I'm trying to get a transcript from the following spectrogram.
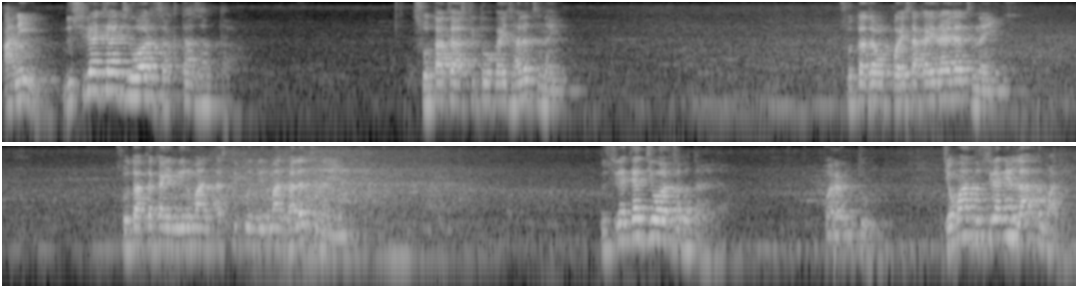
आणि दुसऱ्याच्या जीवावर जगता जगता स्वतःचं अस्तित्व काही झालंच नाही. स्वतःजवळ पैसा काही राहिलाच नाही. स्वतःचं काही निर्माण अस्तित्व निर्माण झालंच नाही. दुसऱ्याच्या जीवावर जगत राहिला. परंतु जेव्हा दुसऱ्याने लात मारली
